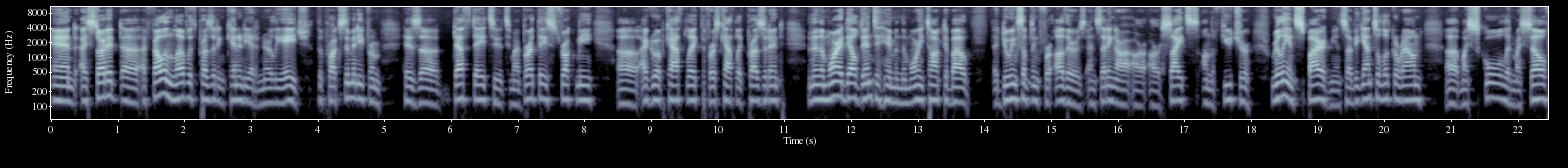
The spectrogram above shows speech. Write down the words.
and I started. Uh, I fell in love with President Kennedy at an early age. The proximity from his uh, death day to to my birthday struck me. Uh, I grew up Catholic, the first Catholic president, and then the more I delved into him, and the more he talked about doing something for others and setting our, our, our, sights on the future really inspired me. And so I began to look around uh, my school and myself,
